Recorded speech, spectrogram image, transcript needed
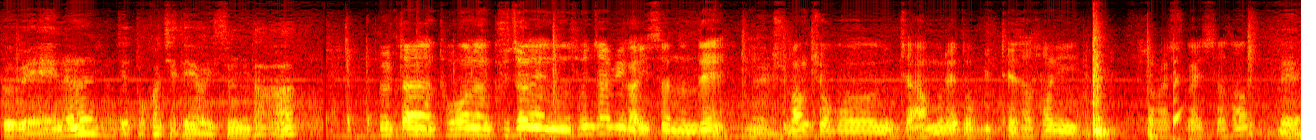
그 외에는 현재 똑같이 되어 있습니다. 일단 도어는 그전에는 손잡이가 있었는데 네. 주방 쪽은 이제 아무래도 밑에서 손이 들어갈 수가 있어서 네.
